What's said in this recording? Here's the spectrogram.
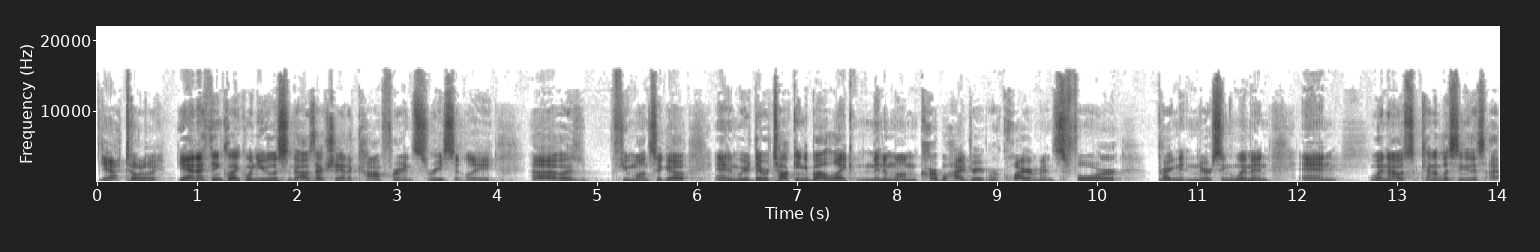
Yeah, totally. Yeah, and I think like when you listen to, I was actually at a conference recently, uh, a few months ago, and we were, they were talking about like minimum carbohydrate requirements for pregnant and nursing women, and when I was kind of listening to this, I,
